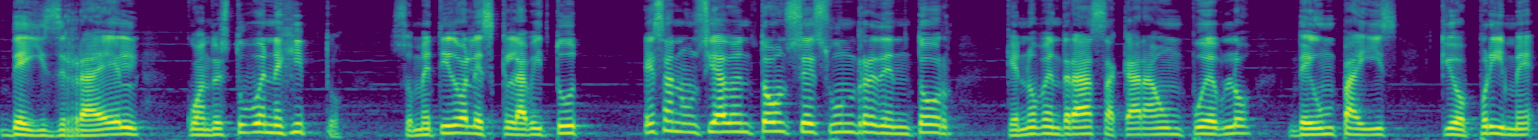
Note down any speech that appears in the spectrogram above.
de Israel cuando estuvo en Egipto, sometido a la esclavitud. Es anunciado entonces un Redentor que no vendrá a sacar a un pueblo de un país que oprime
